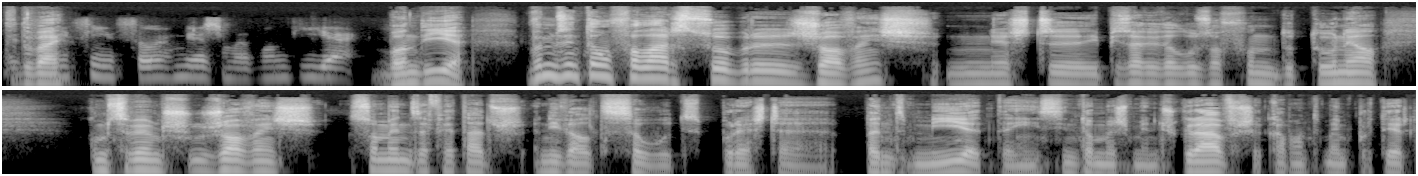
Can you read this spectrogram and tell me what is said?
Tudo bem? Sim, sou eu mesma. Bom dia. Bom dia. Vamos então falar sobre jovens neste episódio da Luz ao Fundo do Túnel. Como sabemos, os jovens são menos afetados a nível de saúde por esta pandemia, têm sintomas menos graves, acabam também por ter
